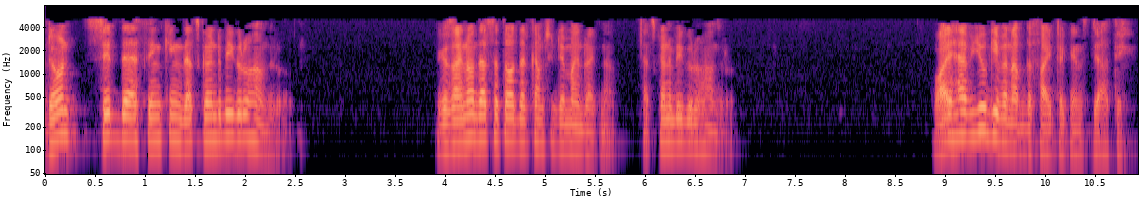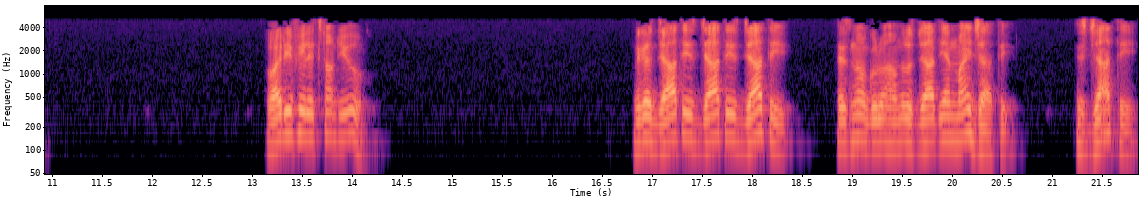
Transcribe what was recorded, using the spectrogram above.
Don't sit there thinking that's going to be Guru Hamudru. Because I know that's the thought that comes into your mind right now. That's going to be Guru Hamudru. Why have you given up the fight against Jati? Why do you feel it's not you? Because Jati is Jati is Jati. There's no Guru Hamudru's Jati and my Jati. It's Jati.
